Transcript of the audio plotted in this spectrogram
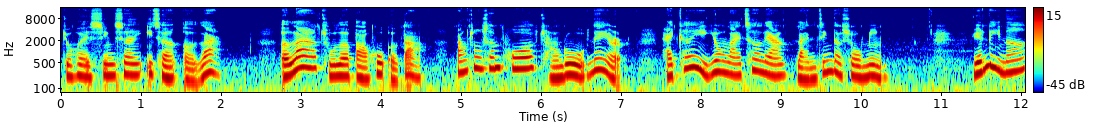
就会新生一层耳蜡。耳蜡除了保护耳道、帮助声波传入内耳，还可以用来测量蓝鲸的寿命。原理呢，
